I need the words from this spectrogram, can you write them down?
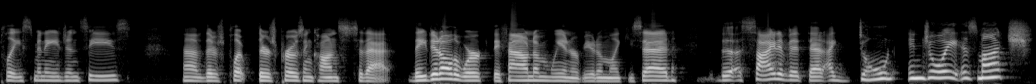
placement agencies, uh, there's pl- there's pros and cons to that. They did all the work, they found them, we interviewed them, like you said. The side of it that I don't enjoy as much,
